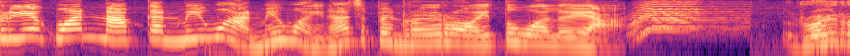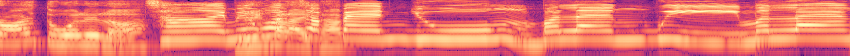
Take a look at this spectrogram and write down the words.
เรียกว่านับกันไม่หวานไม่ไหวน่าจะเป็นร้อยๆตัวเลยอะ ร้อยร้อยๆตัวเลยเหรอ ใช่ไม่เลี้ยงว่าอะไรจะครับเป็นยุงแมลงหวีแมลง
